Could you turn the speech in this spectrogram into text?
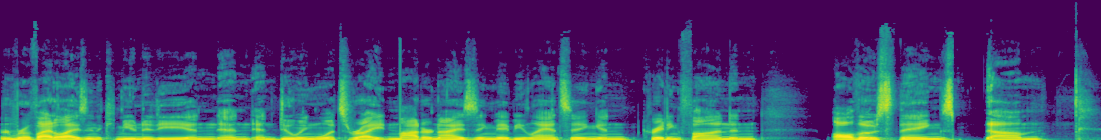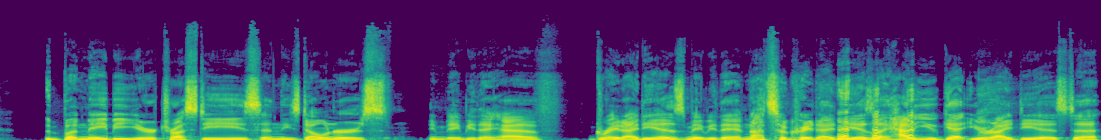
revitalizing the community and, and, and doing what's right and modernizing maybe Lansing and creating fun and all those things. Um, but maybe your trustees and these donors, maybe they have great ideas. Maybe they have not so great ideas. like, how do you get your ideas to,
